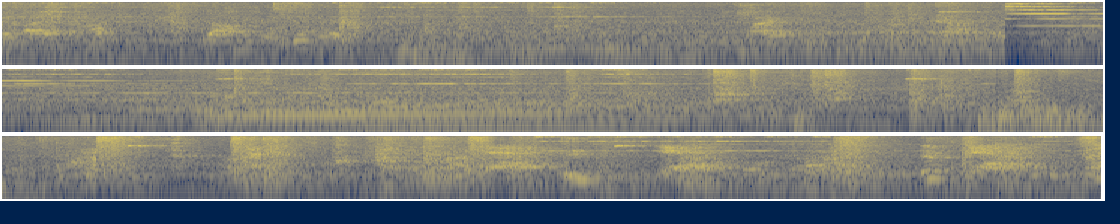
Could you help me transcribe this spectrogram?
cái tay không đó ông cùng chung đi cái Yeah!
